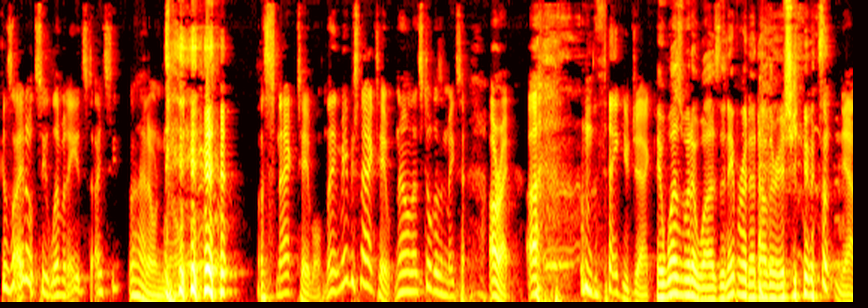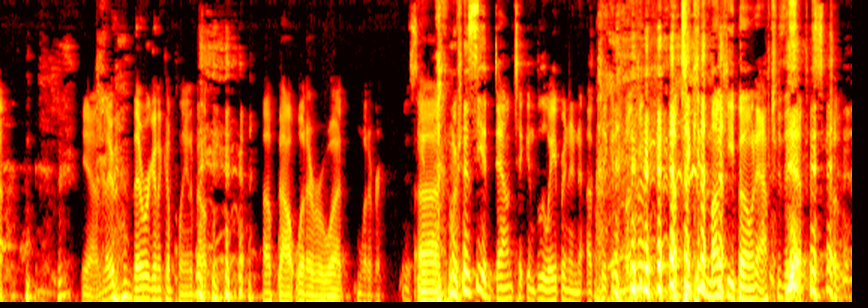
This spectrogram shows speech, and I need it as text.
Because I don't see lemonades. I see. I don't know. A snack table. May- Maybe snack table. No, that still doesn't make sense. All right. Uh, thank you, Jack. It was what it was. The neighborhood had other issues. Yeah. Yeah. They they were gonna complain about about whatever what whatever. We're gonna see a- Uh, we're gonna see a downtick in Blue Apron and an uptick in monkey, uptick in Monkey Bone after this episode.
